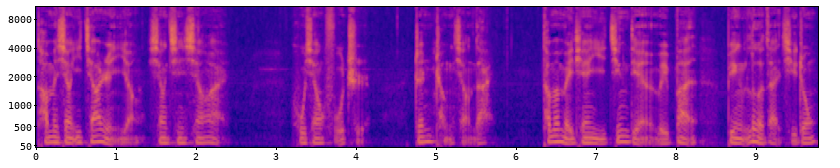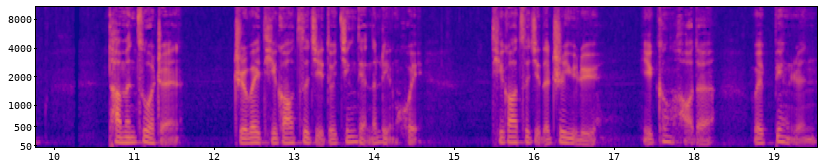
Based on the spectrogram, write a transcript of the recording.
他们像一家人一样相亲相爱，互相扶持，真诚相待。他们每天以经典为伴，并乐在其中。他们坐诊，只为提高自己对经典的领会，提高自己的治愈率，以更好的为病人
